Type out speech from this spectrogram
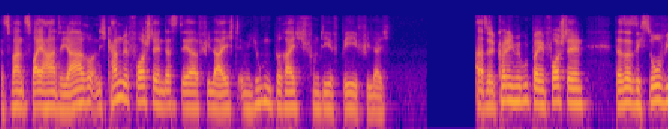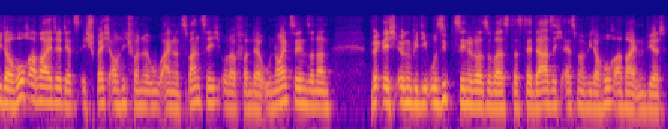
Das waren zwei harte Jahre und ich kann mir vorstellen, dass der vielleicht im Jugendbereich vom DFB vielleicht, also könnte ich mir gut bei ihm vorstellen, dass er sich so wieder hocharbeitet. Jetzt, ich spreche auch nicht von der U21 oder von der U19, sondern wirklich irgendwie die U17 oder sowas, dass der da sich erstmal wieder hocharbeiten wird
